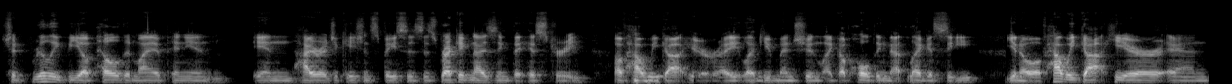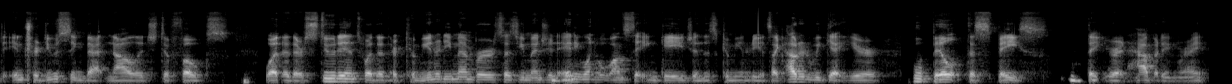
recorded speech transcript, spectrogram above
should really be upheld, in my opinion, in higher education spaces is recognizing the history of how we mm-hmm. got here, right? Like you mentioned, like upholding that legacy you know, of how we got here and introducing that knowledge to folks, whether they're students, whether they're community members, as you mentioned, mm-hmm. anyone who wants to engage in this community. It's like, how did we get here? Who built the space mm-hmm. that you're inhabiting, right?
